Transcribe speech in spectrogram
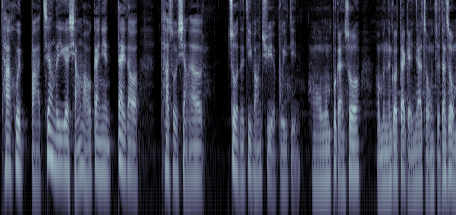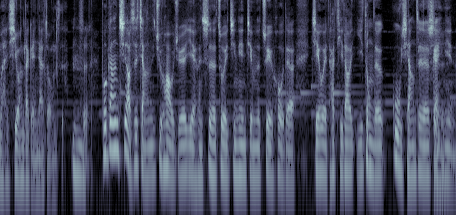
他会把这样的一个想法或概念带到他所想要做的地方去，也不一定。哦，我们不敢说我们能够带给人家种子，但是我们很希望带给人家种子。嗯是不过刚刚戚老师讲的一句话，我觉得也很适合作为今天节目的最后的结尾。他提到移动的故乡这个概念，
